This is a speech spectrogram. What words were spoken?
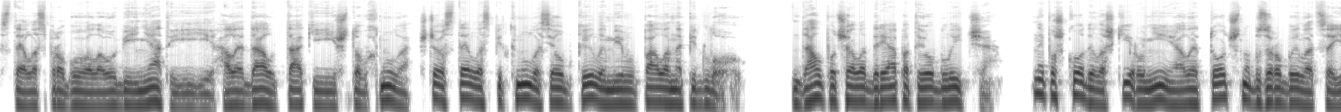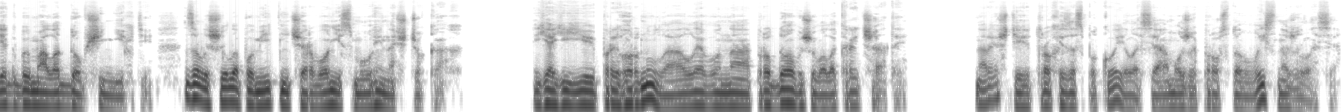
Стела спробувала обійняти її, але дал так її штовхнула, що Стелла спіткнулася об килим і впала на підлогу. Дал почала дряпати обличчя, не пошкодила шкіру, ні, але точно б зробила це, якби мала довші нігті, залишила помітні червоні смуги на щоках. Я її пригорнула, але вона продовжувала кричати. Нарешті трохи заспокоїлася, а може, просто виснажилася.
